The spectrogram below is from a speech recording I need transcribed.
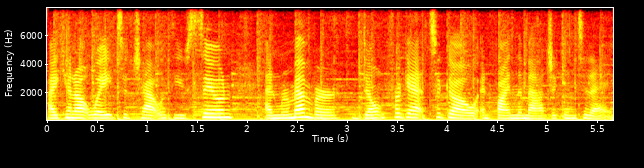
I cannot wait to chat with you soon. And remember, don't forget to go and find the magic in today.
